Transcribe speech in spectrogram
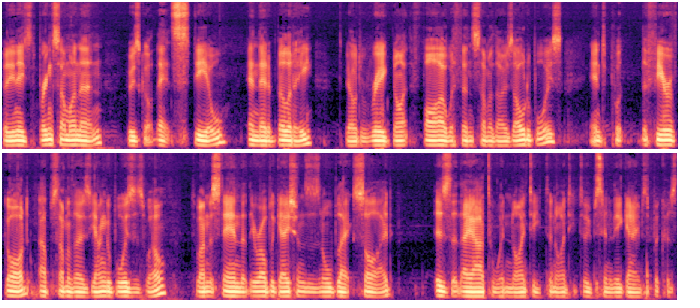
but he needs to bring someone in who's got that steel and that ability be able to reignite the fire within some of those older boys and to put the fear of God up some of those younger boys as well to understand that their obligations as an All Black side is that they are to win 90 to 92% of their games because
